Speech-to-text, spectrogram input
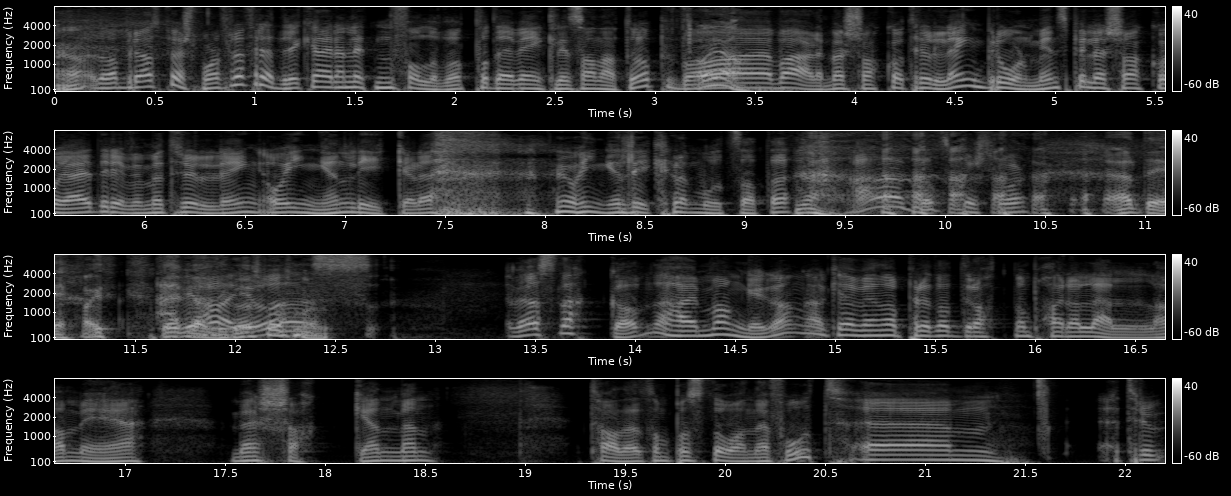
Ja. Det var bra spørsmål fra Fredrik. Jeg har en liten follow-up på det vi egentlig sa nettopp. Hva, oh, ja. hva er det med sjakk og trylling? Broren min spiller sjakk, og jeg driver med trylling, og ingen liker det. og ingen liker det motsatte. Ja, det er et godt spørsmål. Ja, det er faktisk det er Nei, veldig godt spørsmål. vi har snakka om det her mange ganger. Kevin har prøvd å dratt noen paralleller med, med sjakken, men ta det sånn på stående fot. Ehm, jeg tror,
